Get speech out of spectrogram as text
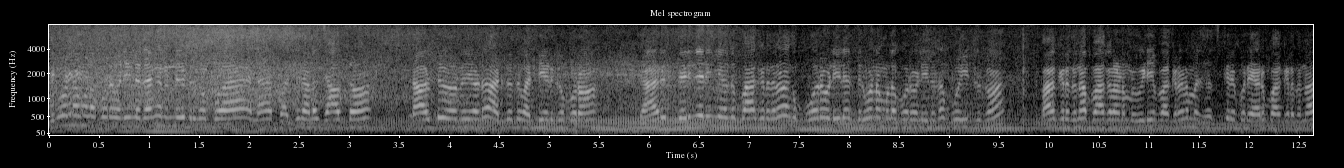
திருவண்ணாமலை போகிற வழியில தாங்க நின்றுட்டு இருக்கோம் இப்போ நான் பஸ் நல்லா சாப்பிட்டோம். சாப்பிட்டு வரையோட அடுத்தது வண்டி எடுக்க போகிறோம் யாரும் தெரிஞ்ச நீங்கள் வந்து பார்க்குறதுனா நாங்கள் போகிற வழியில திருவண்ணாமலை போகிற வழியில தான் போயிட்டு இருக்கோம். பார்க்குறதுனா பார்க்கலாம் நம்ம வீடியோ பார்க்குறோம் நம்ம சப்ஸ்கிரைபர் யாரும் பார்க்குறதுனா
